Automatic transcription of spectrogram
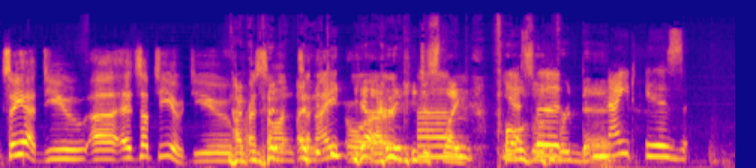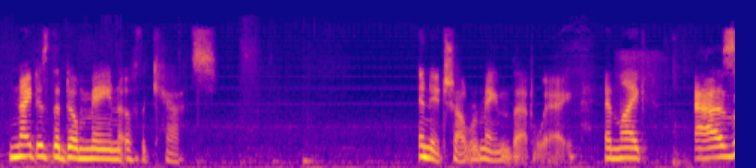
so yeah. Do you? Uh, it's up to you. Do you press on think tonight he- or? yeah, I think he just Um, like falls yes, the over dead. Night is night is the domain of the cats, and it shall remain that way. And like as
